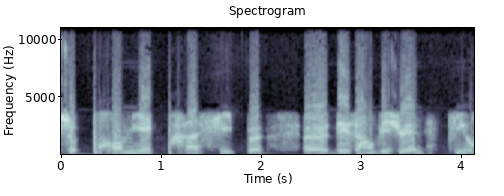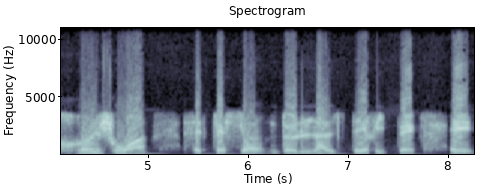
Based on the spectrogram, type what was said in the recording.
ce premier principe euh, des arts visuels qui rejoint cette question de l'altérité. Et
